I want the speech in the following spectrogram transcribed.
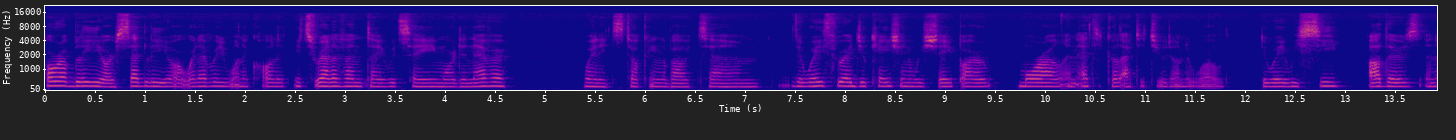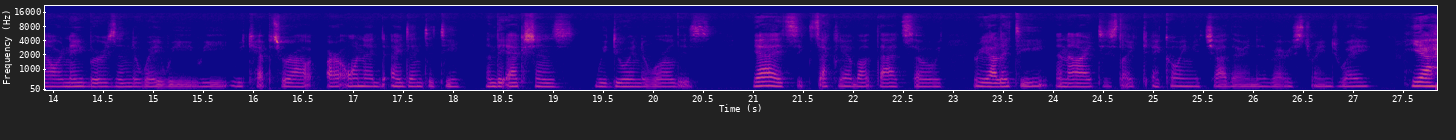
horribly or sadly or whatever you want to call it, it's relevant, I would say, more than ever when it's talking about um, the way through education we shape our moral and ethical attitude on the world, the way we see others and our neighbors, and the way we, we, we capture our, our own identity and the actions we do in the world is, yeah, it's exactly about that. So reality and art is like echoing each other in a very strange way yeah,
